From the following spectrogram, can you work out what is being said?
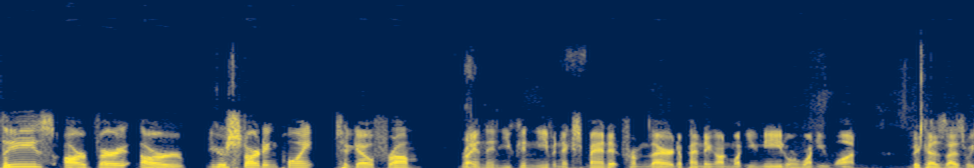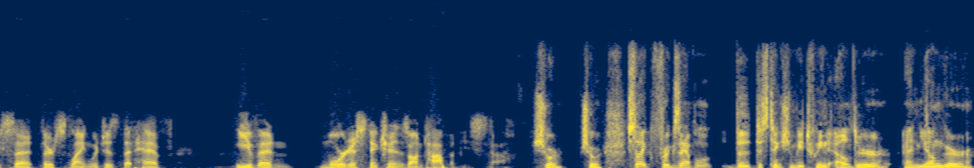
these are very are your starting point to go from right. and then you can even expand it from there depending on what you need or what you want. Because as we said there's languages that have even more distinctions on top of these stuff. Sure sure. So like for example the distinction between elder and younger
